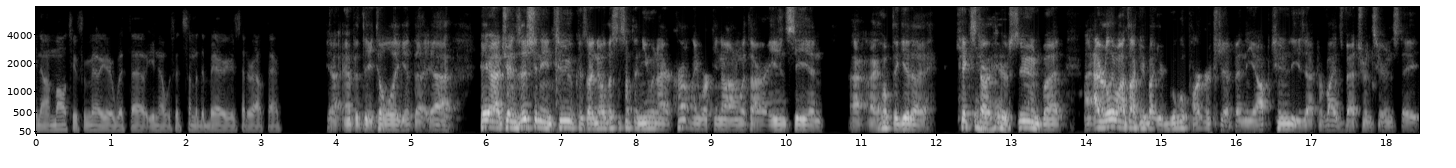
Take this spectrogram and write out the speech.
you know, I'm all too familiar with uh, you know with, with some of the barriers that are out there. Yeah, empathy, totally get that. Yeah. Hey, uh, transitioning too, because I know this is something you and I are currently working on with our agency, and I, I hope to get a kickstart here soon. But I really want to talk to you about your Google partnership and the opportunities that provides veterans here in the state.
